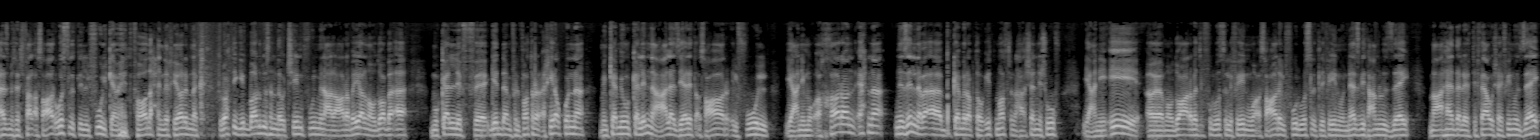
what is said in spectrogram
أزمة ارتفاع الأسعار وصلت للفول كمان. فواضح إن خيار إنك تروح تجيب برضه سندوتشين فول من على العربية الموضوع بقى مكلف جدا في الفترة الأخيرة. وكنا من كام يوم اتكلمنا على زيادة أسعار الفول. يعني مؤخرا إحنا نزلنا بقى بكاميرا بتوقيت مصر عشان نشوف يعني إيه آه، موضوع عربيات الفول وصل لفين وأسعار الفول وصلت لفين والناس بيتعاملوا إزاي مع هذا الارتفاع وشايفينه إزاي؟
